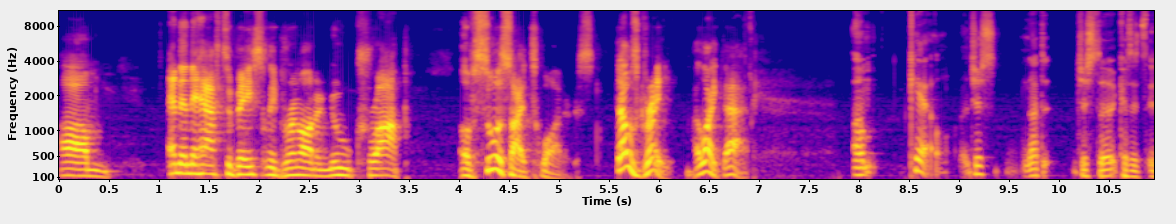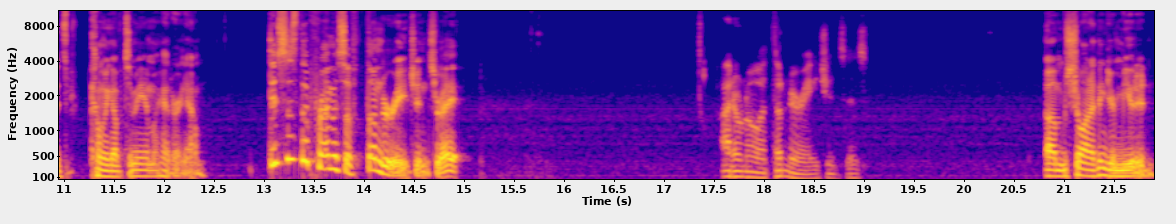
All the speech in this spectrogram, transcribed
Um, and then they have to basically bring on a new crop of Suicide Squatters. That was great. I like that. Um, Cale, just not to, just because it's it's coming up to me in my head right now. This is the premise of Thunder Agents, right? I don't know what Thunder Agents is. Um, Sean, I think you're muted.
